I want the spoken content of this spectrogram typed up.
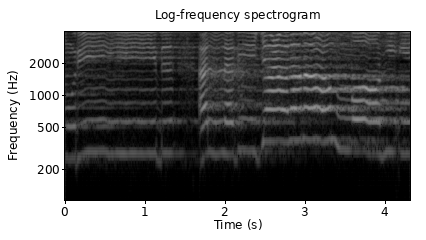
مريب الذي جعل مع الله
